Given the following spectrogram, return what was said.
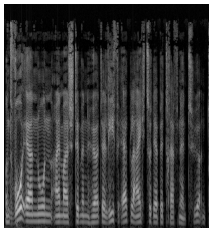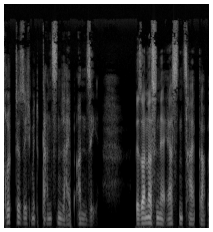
Und wo er nun einmal Stimmen hörte, lief er gleich zu der betreffenden Tür und drückte sich mit ganzem Leib an sie. Besonders in der ersten Zeit gab,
